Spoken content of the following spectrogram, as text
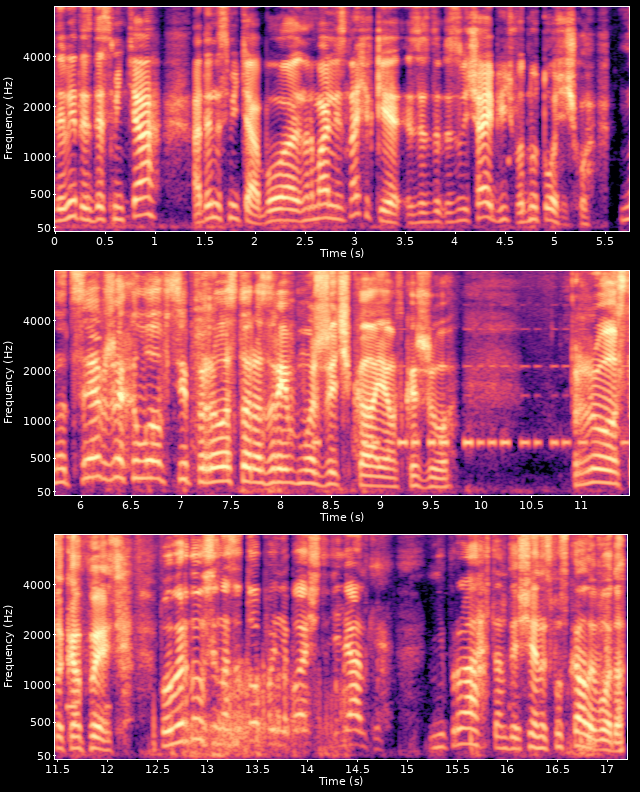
дивитись, де сміття, а де не сміття. Бо нормальні знахідки зазвичай б'ють в одну точечку. Ну це вже, хлопці, просто розрив мозжечка, я вам скажу. Просто капець. Повернувся на затоплення, бачите, ділянки Дніпра, там де ще не спускали воду.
